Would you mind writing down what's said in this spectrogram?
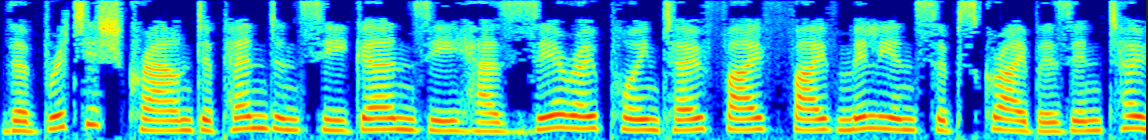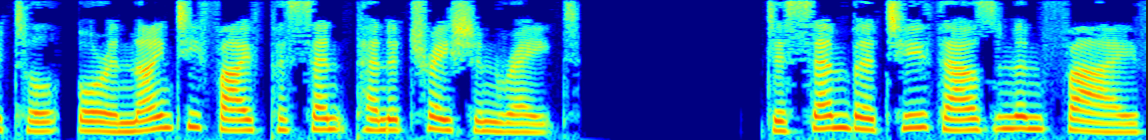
The British Crown dependency Guernsey has 0.055 million subscribers in total, or a 95% penetration rate. December 2005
